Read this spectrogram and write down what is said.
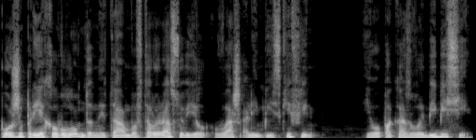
Позже приехал в Лондон и там во второй раз увидел ваш олимпийский фильм. Его показывала BBC.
